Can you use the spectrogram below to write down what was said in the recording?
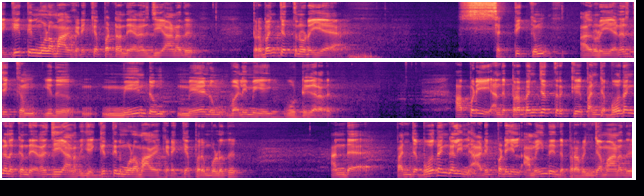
யஜ்யத்தின் மூலமாக கிடைக்கப்பட்ட அந்த எனர்ஜியானது பிரபஞ்சத்தினுடைய சக்திக்கும் அதனுடைய எனர்ஜிக்கும் இது மீண்டும் மேலும் வலிமையை ஊட்டுகிறது. அப்படி அந்த பிரபஞ்சத்திற்கு பஞ்சபூதங்களுக்கு அந்த எனர்ஜியானது யஜ்யத்தின் மூலமாக கிடைக்கப்பெறும் பொழுது அந்த பஞ்சபூதங்களின் அடிப்படையில் அமைந்த இந்த பிரபஞ்சமானது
